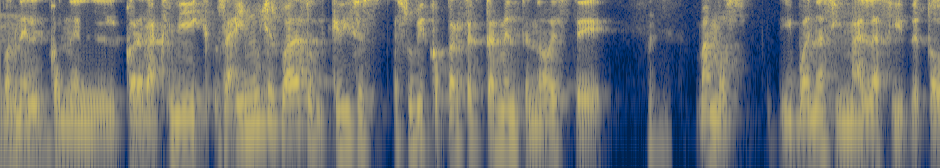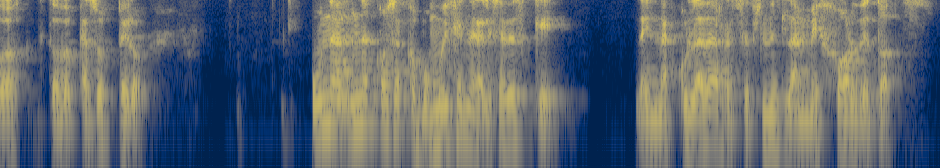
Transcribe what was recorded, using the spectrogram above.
con el, con el coreback sneak. O sea, hay muchas jugadas que dices, se ubico perfectamente, ¿no? Este, vamos, y buenas y malas y de todo, todo caso, pero una, una, cosa como muy generalizada es que la Inmaculada Recepción es la mejor de todas.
